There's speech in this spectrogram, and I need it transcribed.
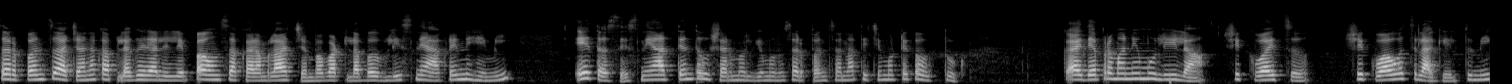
सरपंच अचानक आपल्या घरी आलेले पाहून सकारामला अचंबा वाटला बबली स्नेहाकडे नेहमी येत असे. स्नेहा अत्यंत हुशार मुलगी म्हणून सरपंचांना तिचे मोठे कौतुक. कायद्याप्रमाणे मुलीला शिकवायचं शिकवावंच लागेल. तुम्ही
